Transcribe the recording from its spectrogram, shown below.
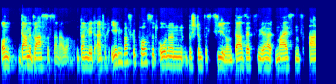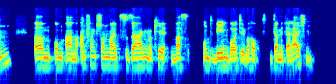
Und damit war es das dann aber. Und dann wird einfach irgendwas gepostet ohne ein bestimmtes Ziel. Und da setzen wir halt meistens an, ähm, um am Anfang schon mal zu sagen, okay, was und wen wollt ihr überhaupt damit erreichen?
